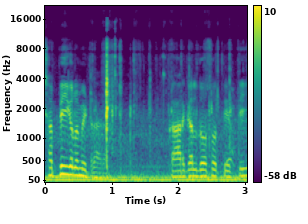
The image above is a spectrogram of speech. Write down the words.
26 ਕਿਲੋਮੀਟਰ ਹੈਗਾ। ਕਾਰਗਲ 233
